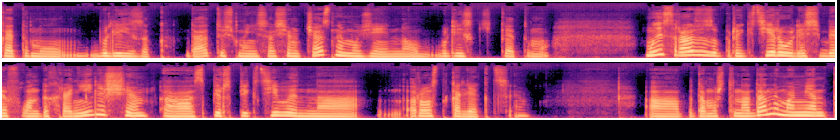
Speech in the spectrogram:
к этому близок, да, то есть мы не совсем частный музей, но близкий к этому, мы сразу запроектировали себе фондохранилище а, с перспективой на рост коллекции. А, потому что на данный момент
